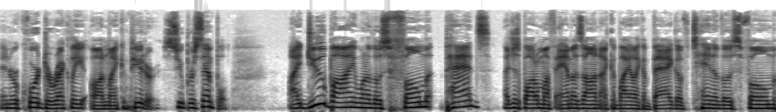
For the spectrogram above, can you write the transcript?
and record directly on my computer. Super simple. I do buy one of those foam pads. I just bought them off Amazon. I could buy like a bag of 10 of those foam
